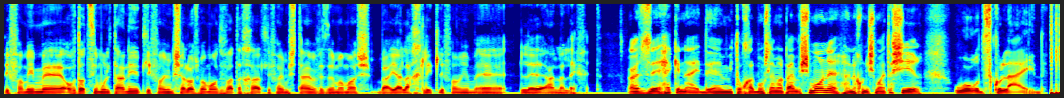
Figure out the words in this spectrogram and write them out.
לפעמים אה, עובדות סימולטנית, לפעמים שלוש במות בבת אחת, לפעמים שתיים, וזה ממש בעיה להחליט לפעמים אה, לאן ללכת. אז Hackneyed, מתוך האלבום שלהם מ-2008, אנחנו נשמע את השיר Worlds Collide.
